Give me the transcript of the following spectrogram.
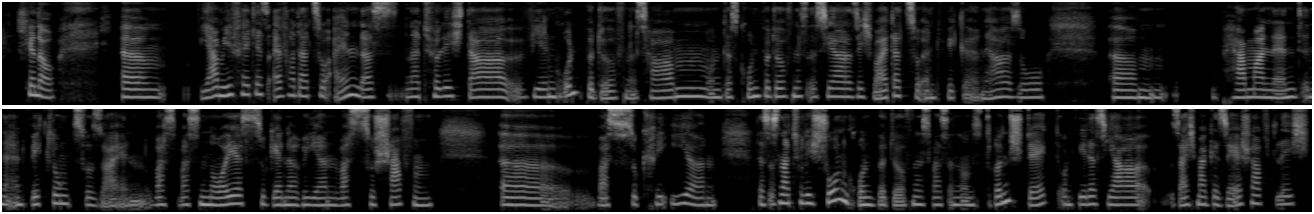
genau. Ähm, ja, mir fällt jetzt einfach dazu ein, dass natürlich da wir ein Grundbedürfnis haben und das Grundbedürfnis ist ja, sich weiterzuentwickeln, ja, so ähm, permanent in der Entwicklung zu sein, was was Neues zu generieren, was zu schaffen, äh, was zu kreieren. Das ist natürlich schon ein Grundbedürfnis, was in uns drin steckt und wir das ja, sag ich mal, gesellschaftlich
